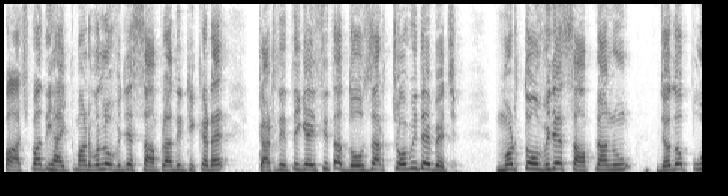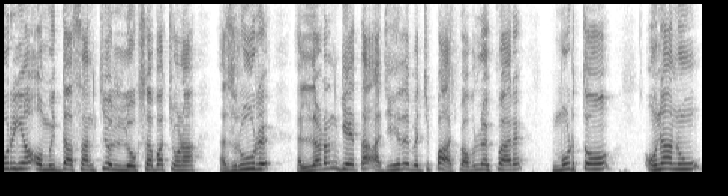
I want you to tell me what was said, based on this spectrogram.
ਭਾਜਪਾ ਦੀ ਹਾਈ ਕਮਾਂਡ ਵੱਲੋਂ ਵਿਜੇ ਸਾਂਪਲਾ ਦੀ ਟਿਕਟ ਕੱਟ ਦਿੱਤੀ ਗਈ ਸੀ। ਤਾਂ 2024 ਦੇ ਵਿੱਚ ਮੁੜ ਤੋਂ ਵਿਜੇ ਸਾਂਪਲਾ ਨੂੰ ਜਦੋਂ ਪੂਰੀਆਂ ਉਮੀਦਾਂ ਸਨ ਕਿ ਉਹ ਲੋਕ ਸਭਾ ਚੋਣਾਂ ਜ਼ਰੂਰ ਲੜਨਗੇ, ਤਾਂ ਅਜਿਹੇ ਦੇ ਵਿੱਚ ਭਾਜਪਾ ਵੱਲੋਂ ਇੱਕ ਵਾਰ ਮੁੜ ਤੋਂ ਉਹਨਾਂ ਨੂੰ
